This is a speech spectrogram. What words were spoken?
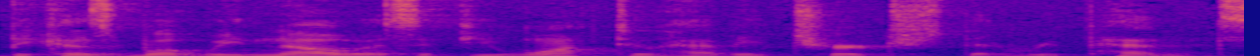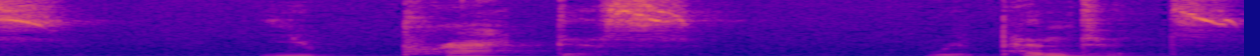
because what we know is if you want to have a church that repents, you practice repentance.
